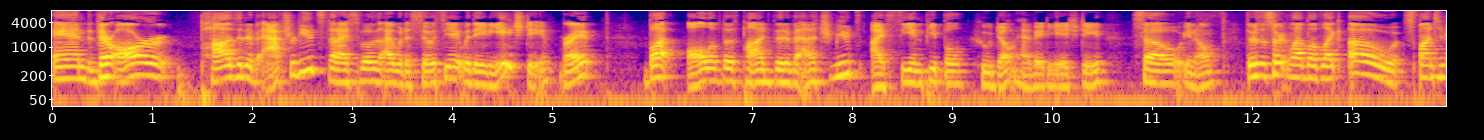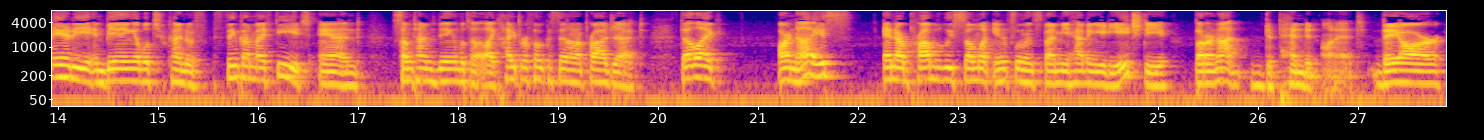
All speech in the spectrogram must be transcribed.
and there are positive attributes that I suppose I would associate with ADHD, right? But all of those positive attributes I see in people who don't have ADHD. So, you know, there's a certain level of like, oh, spontaneity and being able to kind of think on my feet and sometimes being able to like hyper focus in on a project that like are nice and are probably somewhat influenced by me having ADHD, but are not dependent on it. They are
